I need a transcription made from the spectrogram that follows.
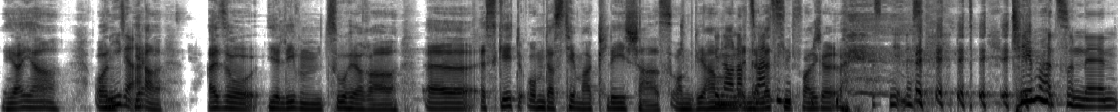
wir. ja, ja. Und Mega. ja, also, ihr lieben Zuhörer, äh, es geht um das Thema Kleshas und wir haben genau, in der letzten Folge das Thema zu nennen.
